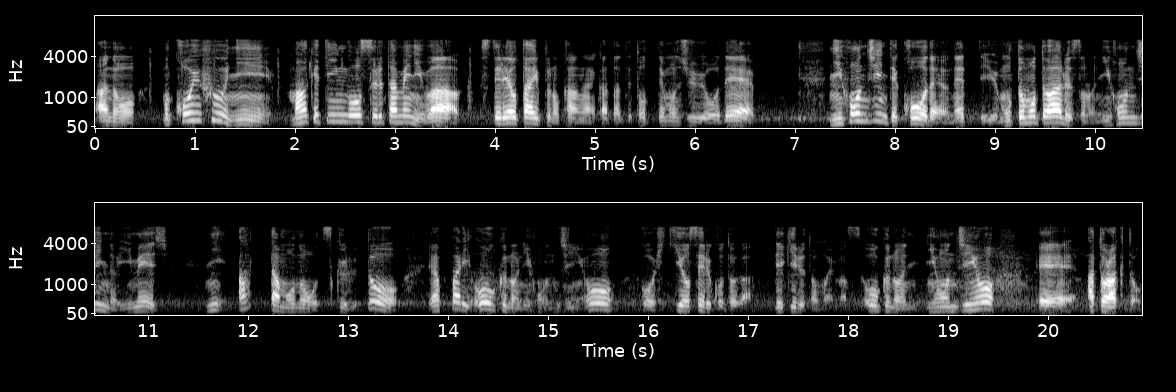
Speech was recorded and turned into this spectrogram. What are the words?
あのこういうふうにマーケティングをするためにはステレオタイプの考え方ってとっても重要で日本人ってこうだよねっていうもともとあるその日本人のイメージに合ったものを作るとやっぱり多くの日本人をこう引き寄せることができると思います多くの日本人を、えー、アトラクト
